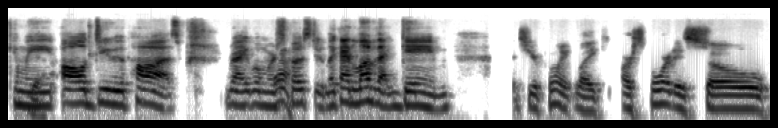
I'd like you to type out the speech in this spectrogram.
can we yeah. all do the pause right when we're yeah. supposed to? Like i love that game. To your point like our sport is so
